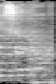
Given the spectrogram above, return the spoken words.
This is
